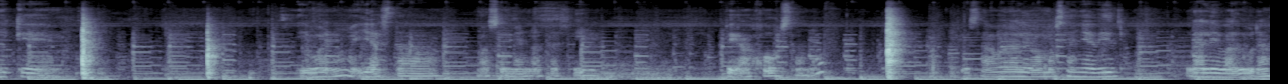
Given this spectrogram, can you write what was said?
Y que... Y bueno, ya está más o menos así pegajosa, ¿no? Pues ahora le vamos a añadir la levadura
